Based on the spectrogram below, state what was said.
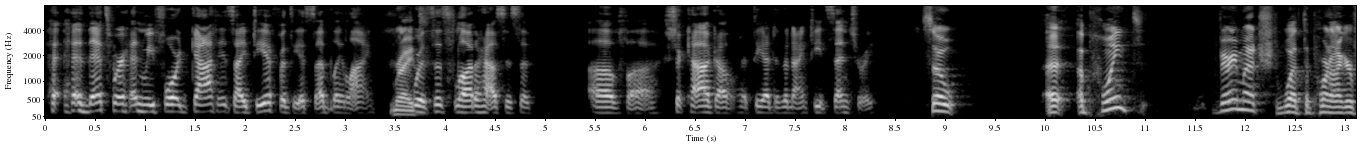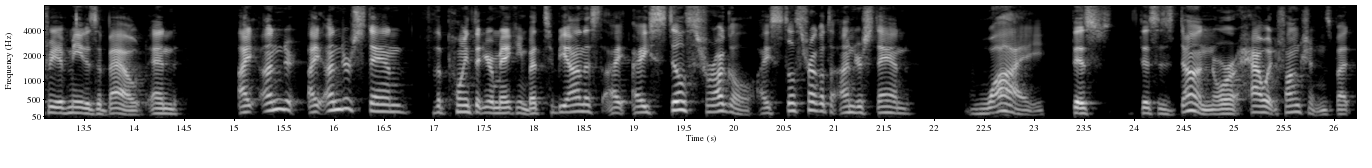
and that's where Henry Ford got his idea for the assembly line. Right. Was the slaughterhouses of of uh, Chicago at the end of the 19th century. So, a, a point very much what the pornography of meat is about, and I under I understand the point that you're making, but to be honest, I I still struggle. I still struggle to understand why this this is done or how it functions. But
